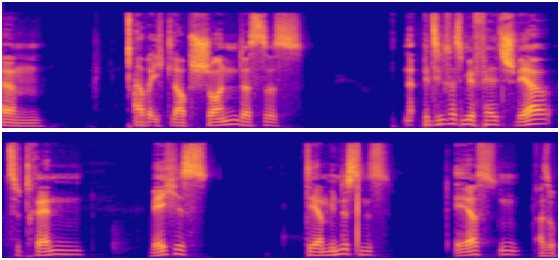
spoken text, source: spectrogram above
Ähm, aber ich glaube schon, dass das, na, beziehungsweise mir fällt es schwer zu trennen, welches der mindestens ersten, also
